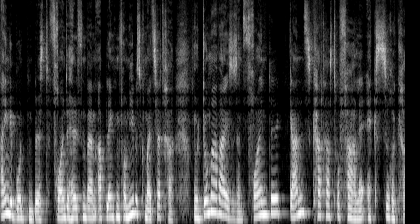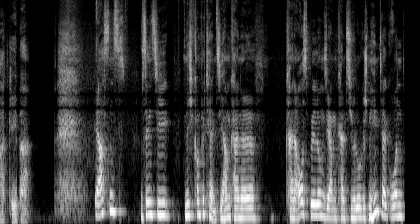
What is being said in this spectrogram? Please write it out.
eingebunden bist. Freunde helfen beim Ablenken vom Liebeskummer etc. Nur dummerweise sind Freunde ganz katastrophale Ex-Zurückratgeber. Erstens sind sie nicht kompetent. Sie haben keine, keine Ausbildung, sie haben keinen psychologischen Hintergrund.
